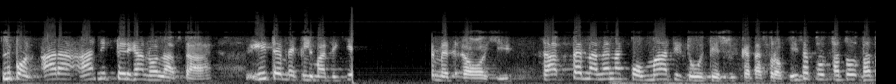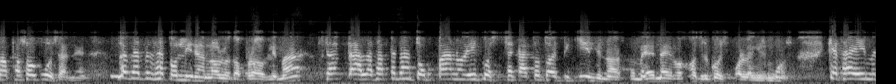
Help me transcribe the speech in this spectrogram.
Λοιπόν, άρα αν υπήρχαν όλα αυτά, είτε με κλιματική με, όχι, θα παίρναν ένα κομμάτι του, της καταστροφής, θα το, θα το, θα το αποσοβούσαν. Βέβαια δεν θα το λύναν όλο το πρόβλημα, θα, αλλά θα παίρναν το πάνω 20% το επικίνδυνο, ας πούμε, με χοντρικούς υπολογισμούς. Και θα είναι,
